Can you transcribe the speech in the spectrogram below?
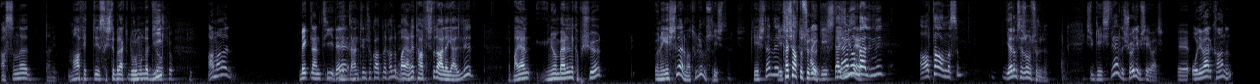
aslında hani mahvetti, sıçtı bıraktı durumunda değil. Yok, yok, değil. Ama Beklentiyi de beklentinin çok altında kaldı. Bayern'e tartışılır hale geldi. Bayern Union Berlin'le kapışıyor. Öne geçtiler mi hatırlıyor musun? geçti. Geçtiler ve Geç- kaç hafta sürdü? Hayır, geçtiler ya Union de- Berlin'i 6 alması yarım sezon sürdü. Şimdi geçtiler de şöyle bir şey var. Ee, Oliver Kahn'ın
